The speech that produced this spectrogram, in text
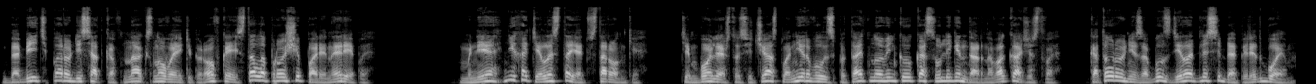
Добить пару десятков наг с новой экипировкой стало проще пареной репы. Мне не хотелось стоять в сторонке. Тем более, что сейчас планировал испытать новенькую косу легендарного качества, которую не забыл сделать для себя перед боем.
